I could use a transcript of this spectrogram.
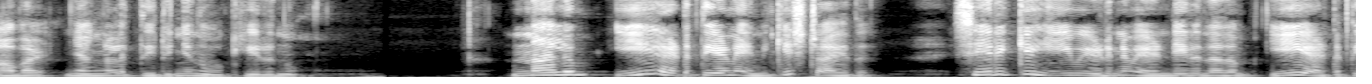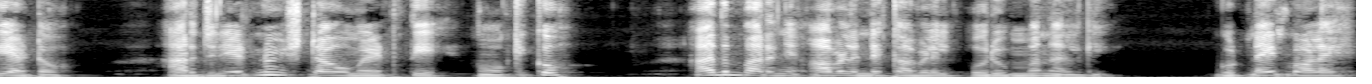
അവൾ ഞങ്ങളെ തിരിഞ്ഞു നോക്കിയിരുന്നു. എന്നാലും ഈ ഏട്ടത്തിയാണ് എനിക്കിഷ്ടായത്. ശരിക്കും ഈ വീടിന് വേണ്ടിയിരുന്നതും ഈ ഏട്ടത്തിയാട്ടോ. അർജുനേട്ടനും ഇഷ്ടാവും ഏട്ടത്തിയെ. നോക്കിക്കോ. അതും പറഞ്ഞ് അവൾ എന്റെ കവിളിൽ ഒരു ഉമ്മ നൽകി. ഗുഡ് നൈറ്റ് മോളെ.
